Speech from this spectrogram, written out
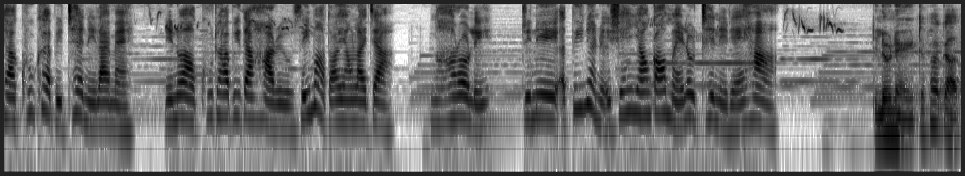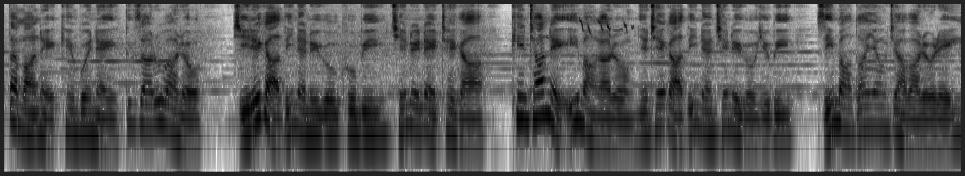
ချာခူးခတ်ပြီးထည့်နေလိုက်မယ်။နင်တို့ကခူးထားပြီးသားဟာတွေကိုဈေးမှာသွားရောင်းလိုက်ကြ။ငါတော့လေဒီနေ့အသီးနှံတွေအရင်ရောင်းကောင်းမယ်လို့ထင်နေတယ်ဟာ။ဒီလိုနဲ့တစ်ဖက်ကတက်မာနဲ့ခင်ပွင်းနဲ့သူစားတို့ကတော့ ရေထဲကအသီးနှံတွေကိုခူးပြီးချင်းတွေနဲ့ထည့်ကခင်ထားနဲ့အီးမာကတော့မြစ်ထဲကအသီးနှံချင်းတွေကိုယူပြီးဈေးမှာသွားရောင်းကြပါတော့တယ်။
